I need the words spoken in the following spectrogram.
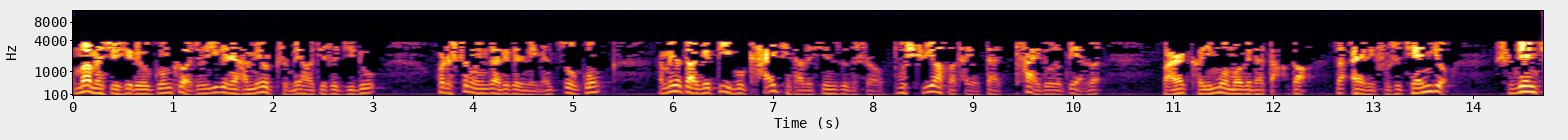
我慢慢学习这个功课，就是一个人还没有准备好接受基督，或者圣灵在这个人里面做工，还没有到一个地步开启他的心思的时候，不需要和他有带太多的辩论，反而可以默默为他祷告，在爱里服侍迁就，时间久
